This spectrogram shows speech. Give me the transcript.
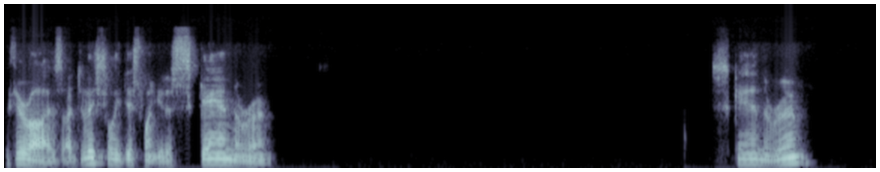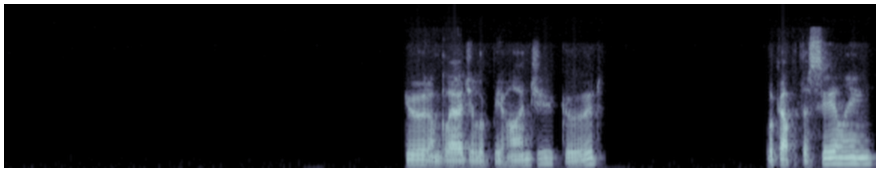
with your eyes. I literally just want you to scan the room. Scan the room. Good. I'm glad you look behind you. Good. Look up at the ceiling.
